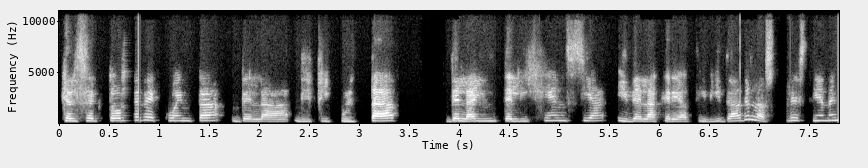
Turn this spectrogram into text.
que el sector se dé cuenta de la dificultad de la inteligencia y de la creatividad de las cuales tienen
